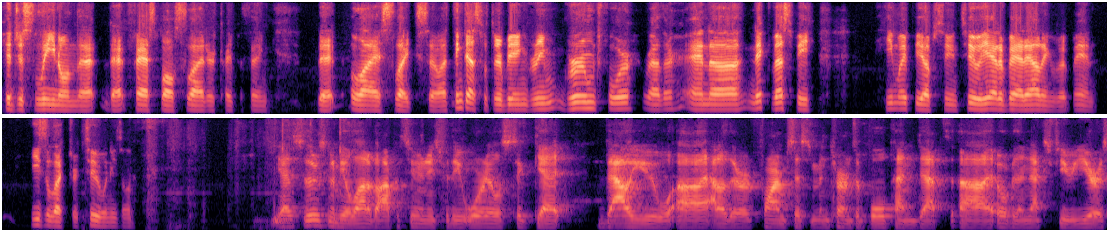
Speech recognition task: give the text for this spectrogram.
could just lean on that that fastball slider type of thing that Elias likes, so I think that's what they're being groomed for, rather. And uh, Nick Vespi, he might be up soon too. He had a bad outing, but man, he's electric too when he's on. Yeah, so there's going to be a lot of opportunities for the Orioles to get value uh, out of their farm system in terms of bullpen depth uh, over the next few years.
